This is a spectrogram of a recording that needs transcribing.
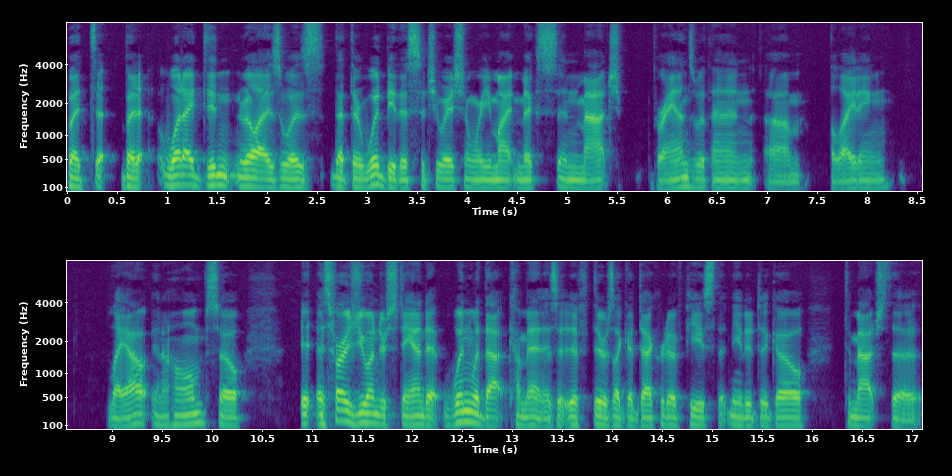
but but what i didn't realize was that there would be this situation where you might mix and match brands within um, a lighting layout in a home. So it, as far as you understand it when would that come in? Is it if there's like a decorative piece that needed to go to match the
